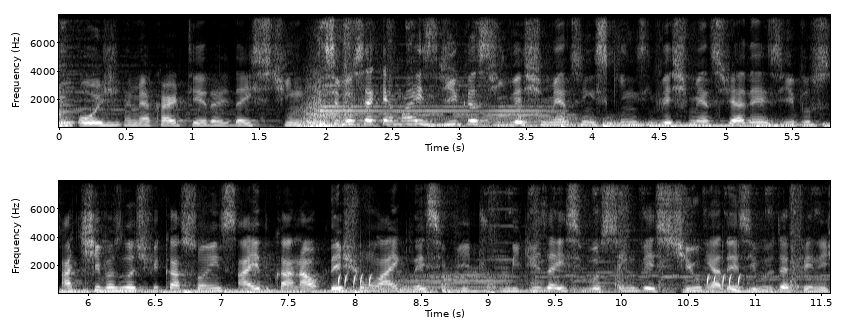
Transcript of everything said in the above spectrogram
mil hoje na minha carteira ali da Steam. E se você quer mais dicas de investimentos em skins, investimentos de adesivos, ativa as notificações aí do canal, deixa um like nesse vídeo, me diz aí se você investiu em adesivos da FNX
